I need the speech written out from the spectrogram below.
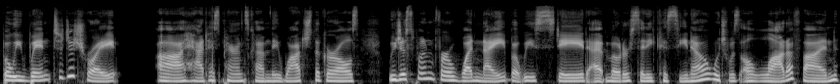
But we went to Detroit. Uh, had his parents come. They watched the girls. We just went for one night, but we stayed at Motor City Casino, which was a lot of fun.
